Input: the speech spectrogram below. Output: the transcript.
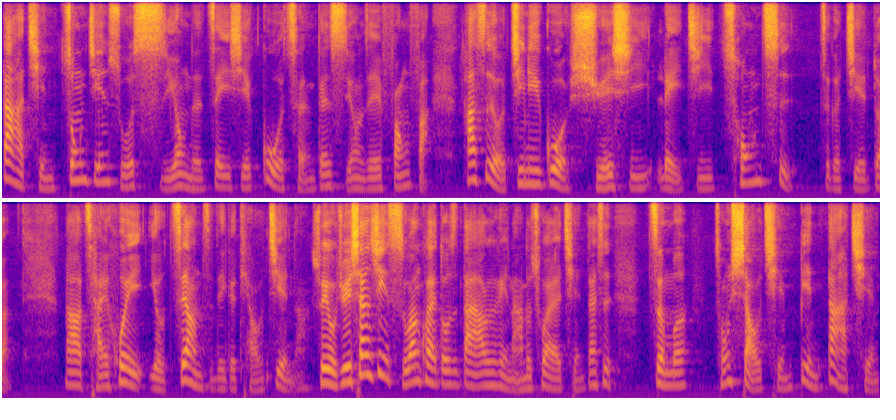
大钱中间所使用的这一些过程跟使用这些方法，它是有经历过学习、累积、冲刺这个阶段，那才会有这样子的一个条件啊。所以我觉得，相信十万块都是大家都可以拿得出来的钱，但是怎么从小钱变大钱？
